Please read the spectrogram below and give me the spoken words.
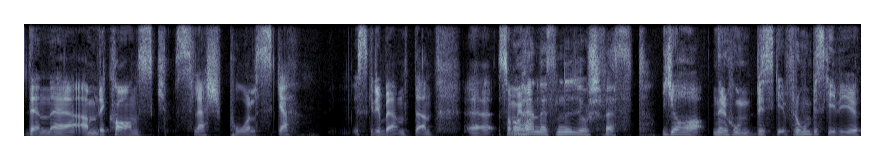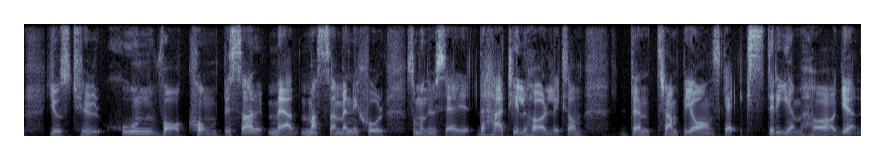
den eh, amerikansk slash polska skribenten. Eh, som Och jag- hennes nyårsfest. Ja, när hon för hon beskriver ju just hur hon var kompisar med massa människor som hon nu säger, det här tillhör liksom den trampianska extremhögern.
